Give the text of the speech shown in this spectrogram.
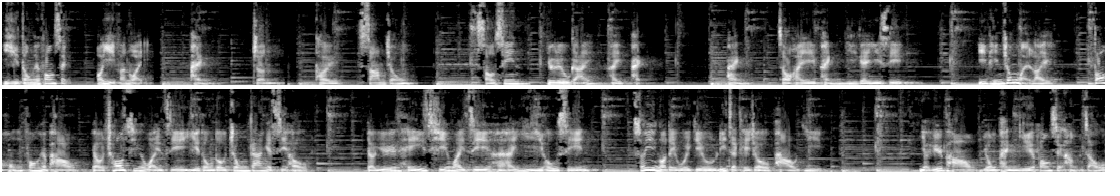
移動嘅方式可以分為平、進、退三種。首先要了解係平，平就係平移嘅意思。以片中為例，當紅方嘅炮由初始嘅位置移動到中間嘅時候，由於起始位置係喺二號線，所以我哋會叫呢隻棋做炮二。由於炮用平移嘅方式行走，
